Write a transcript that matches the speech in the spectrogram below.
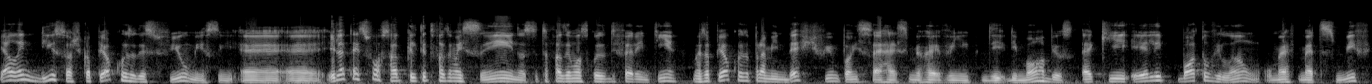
E além disso, acho que a pior coisa desse filme, assim, é, é ele é até esforçado porque ele tenta fazer mais cenas, tenta fazer umas coisas diferentinhas. Mas a pior coisa para mim deste filme, para encerrar esse meu revinho de, de Morbius, é que ele bota o vilão, o Matt Smith,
